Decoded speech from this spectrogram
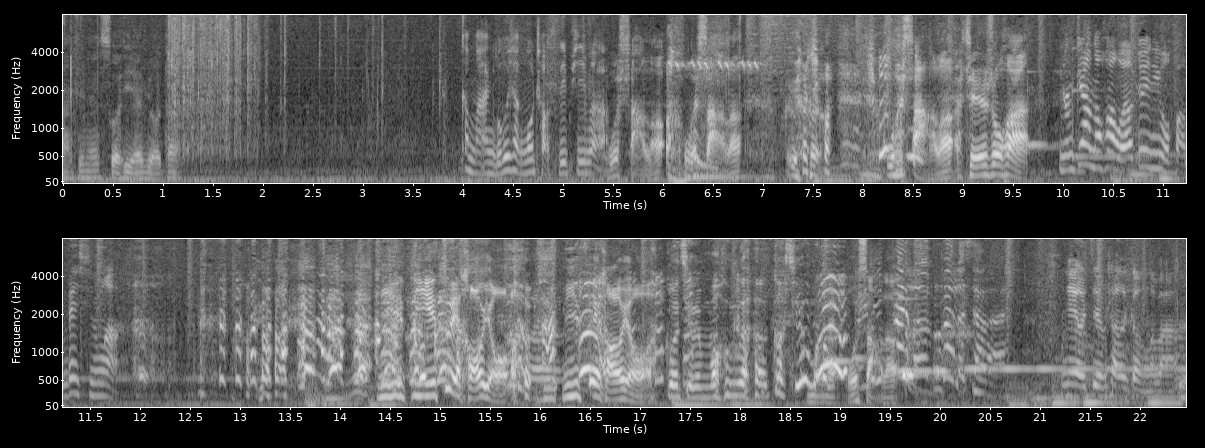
啊，今天色系也比较淡。干嘛？你不会想跟我炒 CP 吧？我傻了，我傻了，我傻了。这人说话，那这样的话，我要对你有防备心了。你你最好有，你最好有。过去了懵了，过去懵了，我傻了，背了背了下来。你也有接不上的梗了吧？对，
